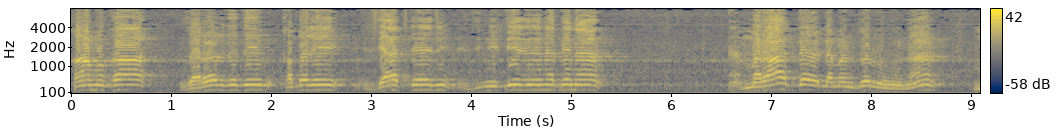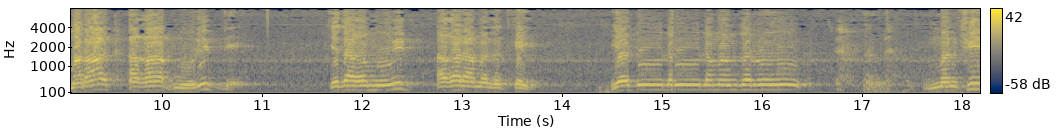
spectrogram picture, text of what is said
خامخا ضرر د دې خبره زیات دی نږدې نه پنا مراد لمن ضرره نه مراد هغه مرید دی چې دا مرید هغه را مدد کوي یدو لمن ضرره منفی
